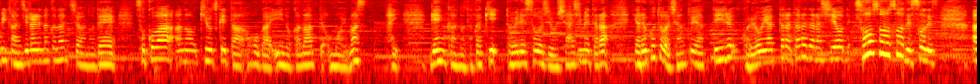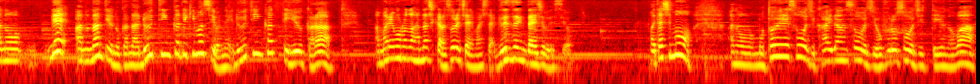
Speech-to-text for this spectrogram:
び感じられなくなっちゃうのでそこはあの気をつけた方がいいのかなって思います。はい、玄関の叩きトイレ掃除をし始めたらやることはちゃんとやっている。これをやったらダラダラしようって。そうそうそうですそうです。あのねあの何て言うのかなルーティン化できますよね。ルーティン化っていうから余り物の話からそれちゃいました。全然大丈夫ですよ。私もあのもうトイレ掃除階段掃除お風呂掃除っていうのは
